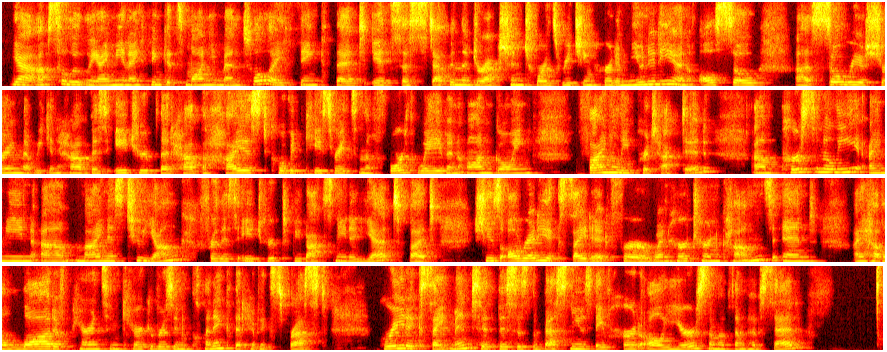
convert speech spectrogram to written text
Yeah, absolutely. I mean, I think it's monumental. I think that it's a step in the direction towards reaching herd immunity and also uh, so reassuring that we can have this age group that had the highest COVID case rates in the fourth wave and ongoing finally protected. Um, personally, I mean, um, mine is too young for this age group to be vaccinated yet, but she's already excited for when her turn comes. And I have a lot of parents and caregivers in clinic that have expressed great excitement that this is the best news they've heard all year, some of them have said.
